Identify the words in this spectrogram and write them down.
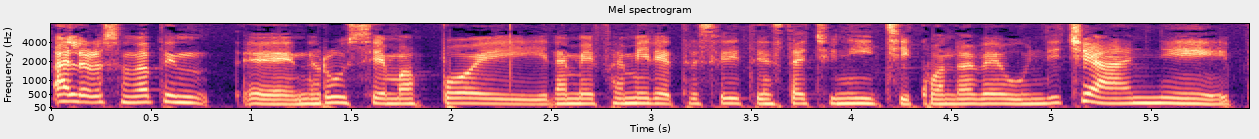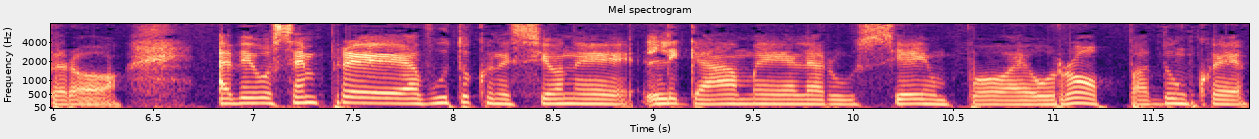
allora, sono nata in, eh, in, Russia, ma poi la mia famiglia è trasferita negli Stati Uniti quando avevo 11 anni, però avevo sempre avuto connessione, legame alla Russia e un po' a Europa. Dunque,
